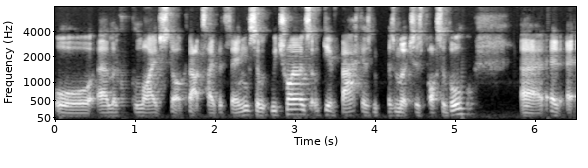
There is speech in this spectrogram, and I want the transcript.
or uh, local livestock, that type of thing. So we try and sort of give back as, as much as possible. Uh, at, at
